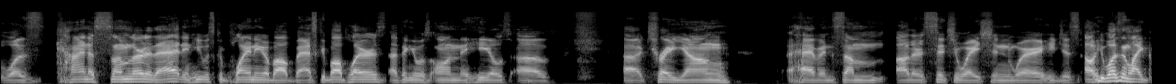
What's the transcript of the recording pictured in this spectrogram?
was kind of similar to that, and he was complaining about basketball players. I think it was on the heels of uh Trae Young having some other situation where he just oh he wasn't like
